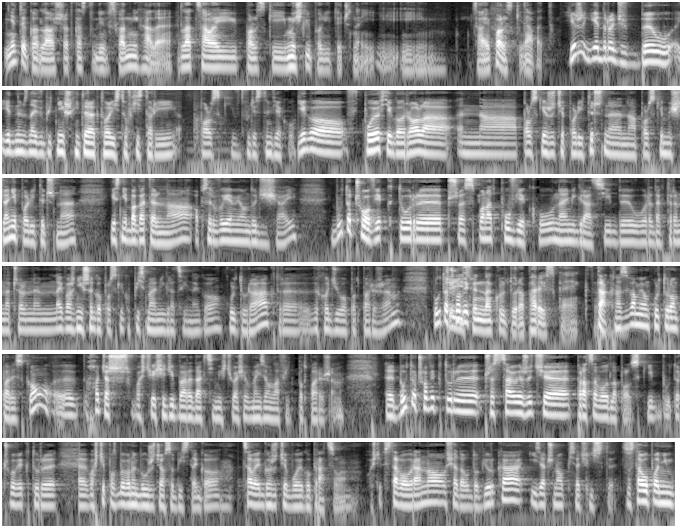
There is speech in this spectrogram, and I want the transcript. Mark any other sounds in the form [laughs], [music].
nie tylko dla Ośrodka Studiów Wschodnich, ale dla całej polskiej myśli politycznej i, i całej Polski nawet? Jerzy Giedroć był jednym z najwybitniejszych intelektualistów historii Polski w XX wieku. Jego wpływ, jego rola na polskie życie polityczne, na polskie myślenie polityczne jest niebagatelna. Obserwujemy ją do dzisiaj. Był to człowiek, który przez ponad pół wieku na emigracji był redaktorem naczelnym najważniejszego polskiego pisma emigracyjnego, Kultura, które wychodziło pod Paryżem. Był to Czyli człowiek... słynna kultura paryska. Jak to... Tak, nazywamy ją kulturą paryską, e, chociaż właściwie siedziba redakcji mieściła się w Maison Lafitte pod Paryżem. E, był to człowiek, który przez całe życie pracował dla Polski. Był to człowiek, który e, właściwie pozbawiony był życia osobistego. Całe jego życie było jego pracą. Właściwie wstawał rano, siadał do biurka i zaczynał pisać listy. Zostało po nim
